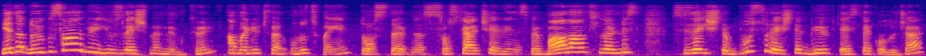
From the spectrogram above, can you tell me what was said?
ya da duygusal bir yüzleşme mümkün. Ama lütfen unutmayın dostlarınız, sosyal çevreniz ve bağlantılarınız size işte bu süreçte büyük destek olacak.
